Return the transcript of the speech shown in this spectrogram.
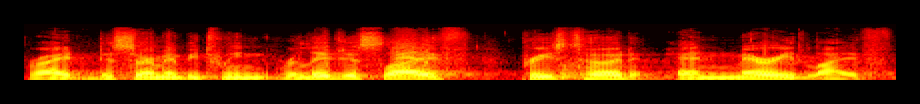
right? Discernment between religious life, priesthood, and married life.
